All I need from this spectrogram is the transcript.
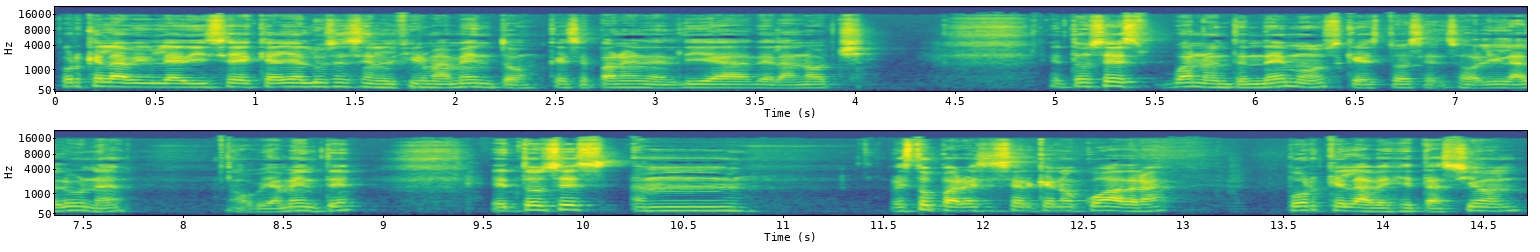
Porque la Biblia dice que haya luces en el firmamento que separan el día de la noche. Entonces, bueno, entendemos que esto es el sol y la luna, obviamente. Entonces, mm, esto parece ser que no cuadra porque la vegetación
